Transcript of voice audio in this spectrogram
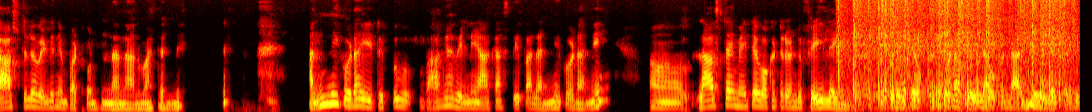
లాస్ట్లో వెళ్ళి నేను పట్టుకుంటున్నాను అనమాట అండి. అన్నీ కూడా ఈ ట్రిప్ బాగా వెళ్ళినాయి ఆకాశ దీపాలు అన్నీ కూడాని. లాస్ట్ టైం అయితే ఒకటి రెండు ఫెయిల్ అయింది ఇప్పుడైతే ఒకటి కూడా ఫెయిల్ అవ్వకుండా అన్నీ వెళ్ళేసరికి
